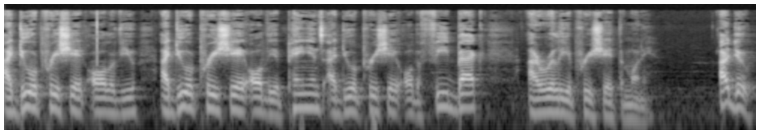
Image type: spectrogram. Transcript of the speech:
I do appreciate all of you. I do appreciate all the opinions. I do appreciate all the feedback. I really appreciate the money. I do.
